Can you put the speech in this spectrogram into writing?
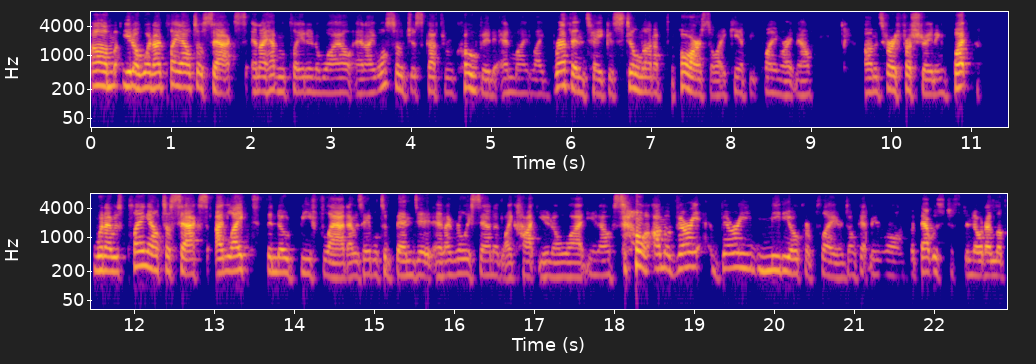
Um, you know, when I play alto sax, and I haven't played in a while, and I also just got through COVID, and my like breath intake is still not up to par, so I can't be playing right now. Um, it's very frustrating. But when I was playing alto sax, I liked the note B flat. I was able to bend it, and I really sounded like hot, you know what, you know. So I'm a very, very mediocre player. Don't get me wrong, but that was just a note I loved.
